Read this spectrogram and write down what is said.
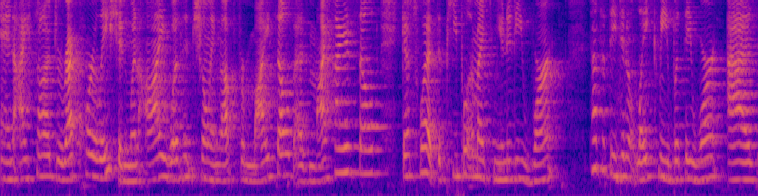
And I saw a direct correlation when I wasn't showing up for myself as my highest self. Guess what? The people in my community weren't not that they didn't like me, but they weren't as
